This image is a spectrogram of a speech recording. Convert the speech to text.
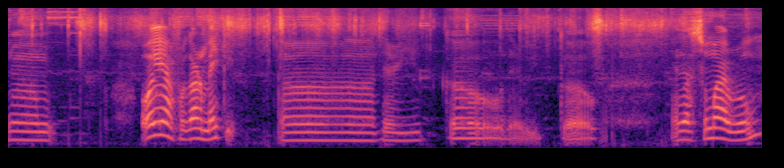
Um. Oh yeah, I forgot to make it. Uh, there you go. There we go. And that's to my room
